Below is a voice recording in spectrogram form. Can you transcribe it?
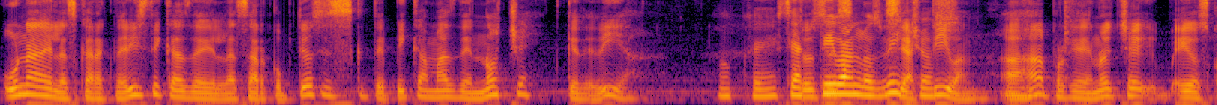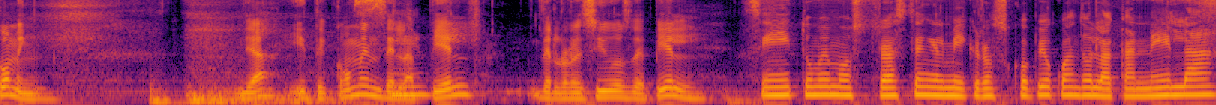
una de las características de la sarcoptiosis es que te pica más de noche que de día. Ok. Se Entonces, activan los bichos. Se activan, ajá, porque de noche ellos comen, ¿ya? Y te comen de la piel, de los residuos de piel. Sí, tú me mostraste en el microscopio cuando la canela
